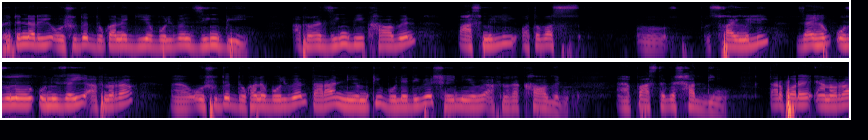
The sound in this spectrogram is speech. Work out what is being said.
ভেটেনারি ওষুধের দোকানে গিয়ে বলবেন জিঙ্ক বি। আপনারা জিঙ্ক বি খাওয়াবেন পাঁচ মিলি অথবা ছয় মিলি। যাই হোক, ওজন অনুযায়ী আপনারা ওষুধের দোকানে বলবেন, তারা নিয়মটি বলে দিবে, সেই নিয়মে আপনারা খাওয়াবেন পাঁচ থেকে সাত দিন। তারপরে অ্যানোরা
